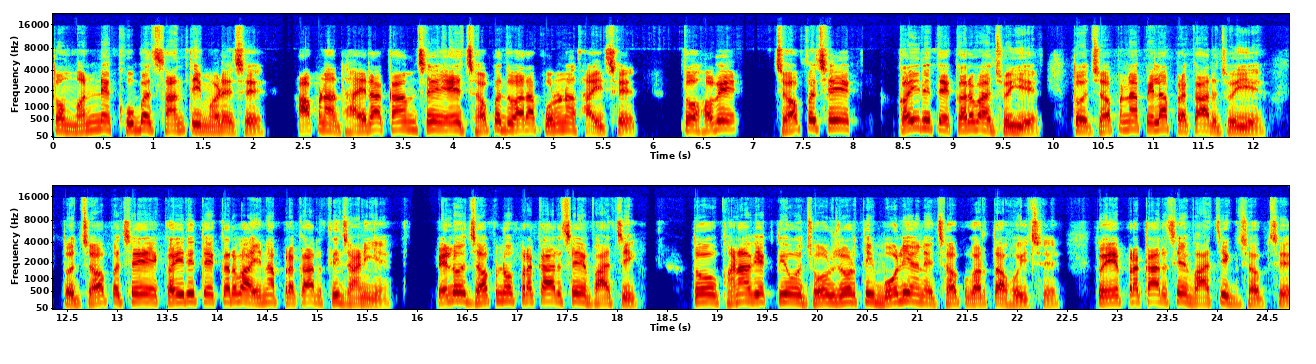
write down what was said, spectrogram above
તો મનને ખૂબ જ શાંતિ મળે છે. આપણા ધાયરા કામ છે એ જપ દ્વારા પૂર્ણ થાય છે. તો હવે જપ છે કઈ રીતે કરવા જોઈએ? તો જપના પેલા પ્રકાર જોઈએ. તો જપ છે એ કઈ રીતે કરવા એના પ્રકારથી જાણીએ. પેલો જપનો પ્રકાર છે વાચિક તો ઘણા વ્યક્તિઓ જોર જોરથી બોલી અને જપ કરતા હોય છે. તો એ પ્રકાર છે વાચિક જપ છે.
